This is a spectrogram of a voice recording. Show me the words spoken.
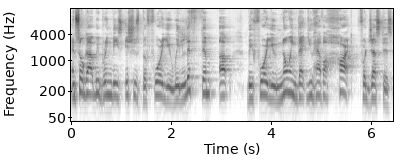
And so, God, we bring these issues before you. We lift them up before you, knowing that you have a heart for justice,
